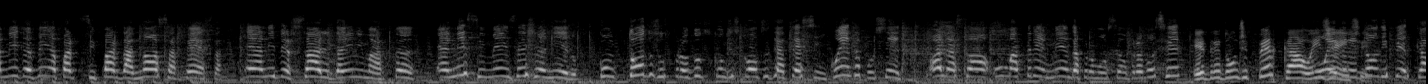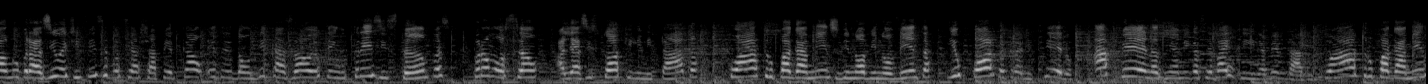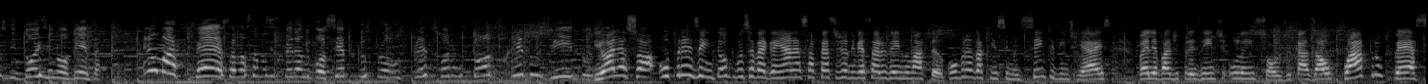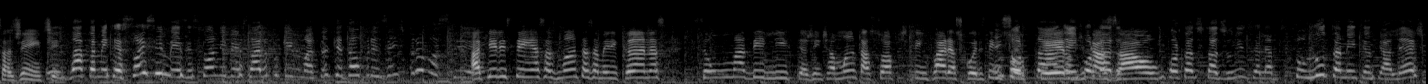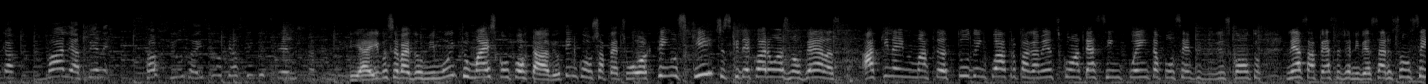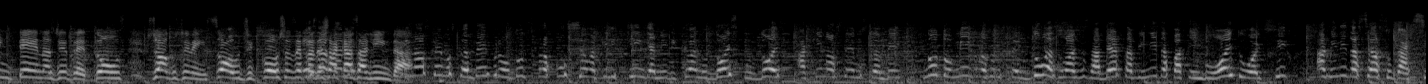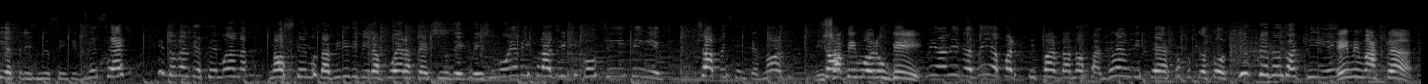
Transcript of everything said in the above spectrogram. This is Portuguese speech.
amiga, venha participar da nossa festa. É aniversário da M Martin. É nesse mês de janeiro, com todos os produtos com descontos de até 50%. Olha só, uma tremenda promoção para você. Edredom de percal, hein, um gente? edredom de percal no Brasil é difícil você achar percal. Edredom de casal, eu tenho três estampas. Promoção, aliás, estoque limitada. Quatro pagamentos de R$ 9,90. E o porta-travesseiro, apenas, minha amiga, você vai rir, é verdade. Quatro pagamentos de R$ 2,90. É uma festa, nós estamos esperando você porque os, os, preços foram todos reduzidos. E olha só, o presentão que você vai ganhar nessa festa de aniversário da Amy Matan. Comprando aqui em cima de 120 reais, vai levar de presente o lençol de casal, quatro peças, gente. Exatamente, é só esse mês, é só aniversário porque a Amy Matan quer dar o um presente pra você. Aqui eles têm essas mantas americanas, são uma delícia, gente. A manta soft tem várias cores, tem solteiro, é de casal. Importada dos Estados Unidos, ela é absolutamente antialérgica, vale a pena só se usa isso no hotel 5 estrelas E aí você vai dormir muito mais confortável. Tem colcha patchwork, tem os kits que decoram as novelas. Aqui na M tudo em quatro pagamentos com até 50% de desconto nessa festa de aniversário. São centenas de edredons, jogos de lençol, de colchas, é pra deixar a casa linda. E nós temos também produtos para colchão, aquele King americano 2x2. Aqui nós temos também, no domingo, nós vamos ter duas lojas abertas, Avenida Paquembu 885, Avenida Celso Garcia 3117. E durante a semana, nós nós temos a Avenida Ibirapuera, pertinho da Igreja de Moema, e Fradique, Coutinho e Pinheiros. Shopping Center Norte. E Shopping, Shopping Morumbi. Minha amiga, venha participar da nossa grande festa, porque eu estou te esperando aqui, hein? Amy Martã.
